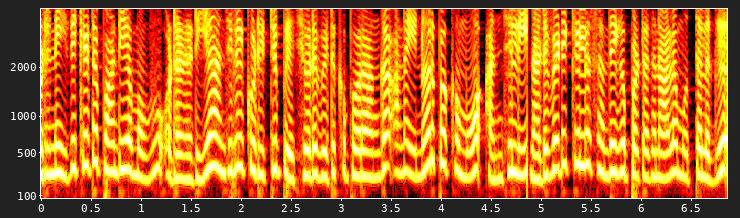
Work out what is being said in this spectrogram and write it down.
உடனே இது கேட்ட பாண்டியம்மாவும் உடனடியாக அஞ்சலி கூட்டிட்டு பேச்சியோட வீட்டுக்கு போகிறாங்க ஆனால் இன்னொரு பக்கமும் அஞ்சலி நடவடிக்கையில் சந்தேகப்பட்டதுனால முத்தலகு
